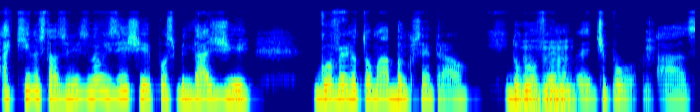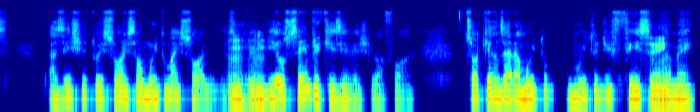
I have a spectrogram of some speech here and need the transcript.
aqui nos Estados Unidos não existe possibilidade de governo tomar banco central do Uhum. governo. É, tipo, as, as instituições são muito mais sólidas. Uhum. E eu sempre quis investir lá fora. Só que antes era muito, muito difícil Sim. também.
